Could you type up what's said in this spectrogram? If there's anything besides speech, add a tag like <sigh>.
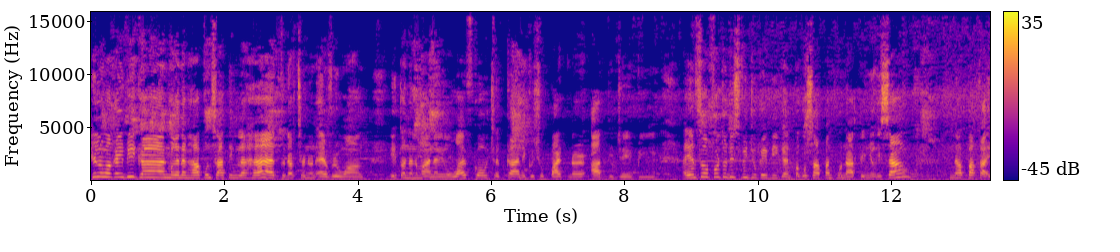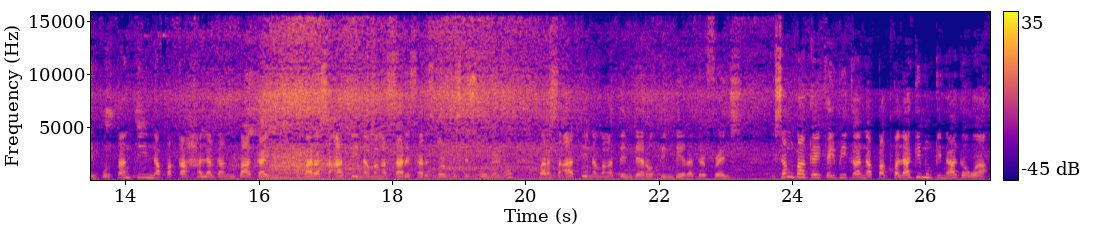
Hello mga kaibigan, magandang hapon sa ating lahat. Good afternoon everyone. Ito na naman ang life coach at ka-negosyo partner, Ate JB. Ayan, so for today's video kaibigan, pag-usapan po natin yung isang napaka-importante, napakahalagang bagay para sa atin na mga sari-sari store business owner, no? Para sa atin na mga tendero, tendera, their friends. Isang bagay kaibigan na pag palagi mong ginagawa,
